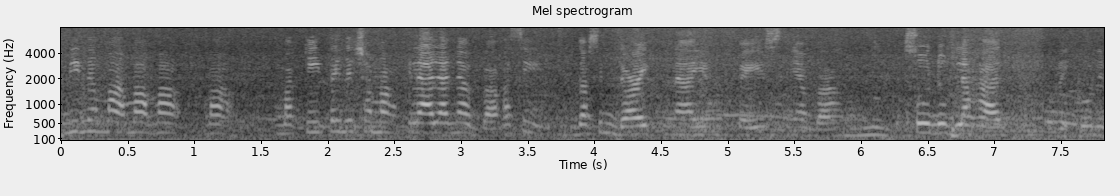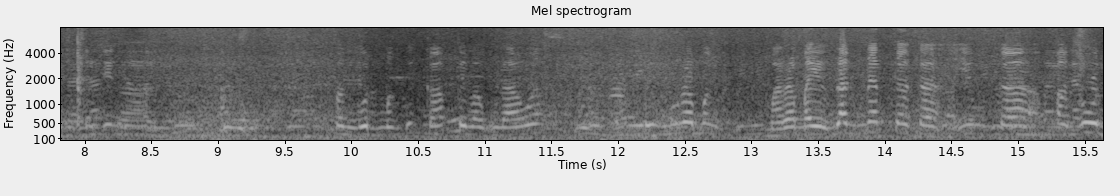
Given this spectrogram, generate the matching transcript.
hindi na ma, ma, ma, ma, makita, hindi siya makilala na ba? Kasi doesn't dark na yung face niya ba? Sunog lahat. Ikaw ni Dada din na pagod magkap, di maglawas. Mura mag, maramay yung lagnat ka ka, yung ka pagod.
